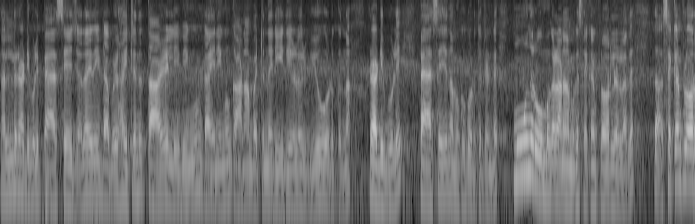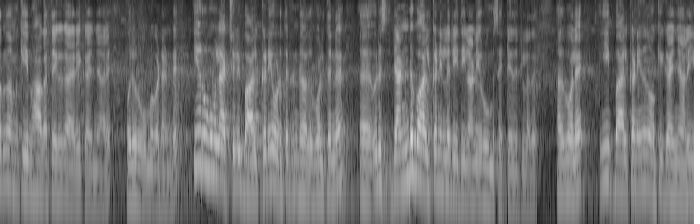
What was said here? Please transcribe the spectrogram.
നല്ലൊരു അടിപൊളി പാസേജ് അതായത് ഈ ഡബിൾ ഹൈറ്റിന്റെ താഴെ ലിവിങ്ങും ഡൈനിങ്ങും കാണാൻ പറ്റുന്ന രീതിയിലുള്ള ഒരു വ്യൂ കൊടുക്കുന്ന ഒരു അടിപൊളി പാസേജ് നമുക്ക് കൊടുത്തിട്ടുണ്ട്. മൂന്ന് റൂമുകളാണ് നമുക്ക് സെക്കൻഡ് ഫ്ലോറിലുള്ളത് സെക്കൻഡ് ഫ്ലോറിൽ നിന്ന് നമുക്ക് ഈ ഭാഗത്തേക്ക് കയറി കഴിഞ്ഞാൽ ഒരു റൂം ഇവിടെ ഉണ്ട്. ഈ റൂമിൽ ആക്ച്വലി ബാൽക്കണി കൊടുത്തിട്ടുണ്ട്. അതുപോലെ തന്നെ ഒരു രണ്ട് ബാൽക്കണി ഉള്ള രീതിയിലാണ് ഈ റൂം സെറ്റ് ചെയ്തിട്ടുള്ളത്. അതുപോലെ ഈ ബാൽക്കണിയിൽ നിന്ന് നോക്കിക്കഴിഞ്ഞാൽ ഈ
